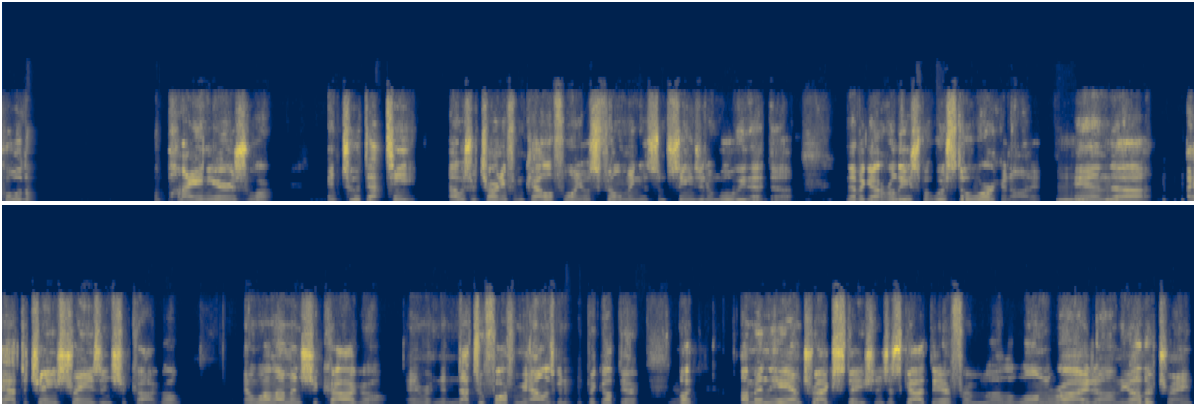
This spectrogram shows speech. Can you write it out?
who the pioneers were. In 2010, I was returning from California. I was filming some scenes in a movie that uh, never got released, but we're still working on it. Mm-hmm. And uh, I had to change trains in Chicago. And while I'm in Chicago, and not too far from me, Alan's going to pick up there, yeah. but I'm in the Amtrak station. I just got there from uh, the long ride on the other train,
